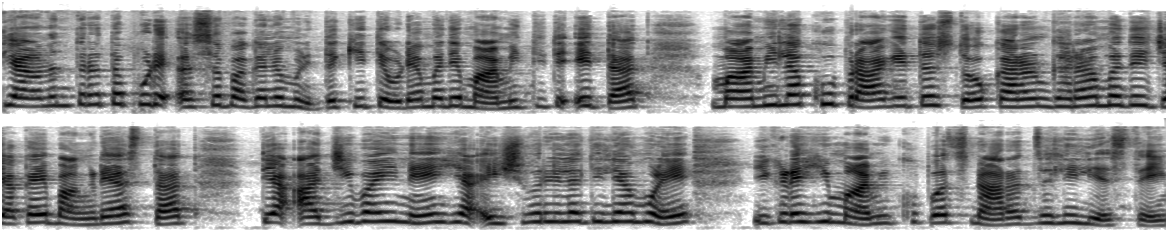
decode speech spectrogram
त्यानंतर आता पुढे असं बघायला मिळतं की तेवढ्यामध्ये मामी तिथे येतात. मामीला खूप राग येत असतो कारण घरामध्ये ज्या काही बांगड्या असतात त्या आजीबाईने ह्या ईश्वरीला दिल्यामुळे इकडे ही मामी खूपच नाराज झालेली असते.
